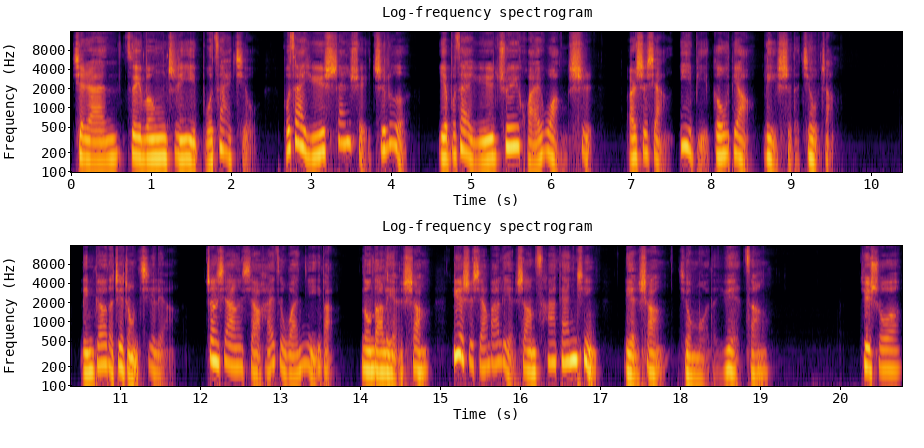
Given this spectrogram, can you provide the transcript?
显然，醉翁之意不在酒，不在于山水之乐，也不在于追怀往事，而是想一笔勾掉历史的旧账。林彪的这种伎俩。正像小孩子玩泥巴，弄到脸上，越是想把脸上擦干净，脸上就抹得越脏。据说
